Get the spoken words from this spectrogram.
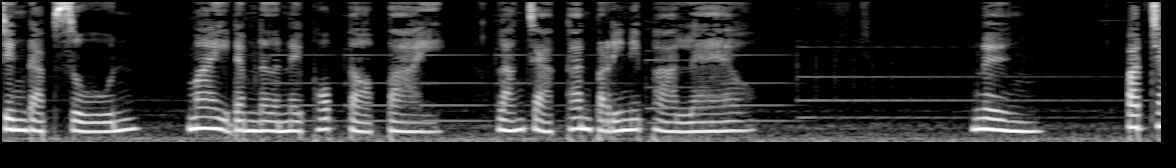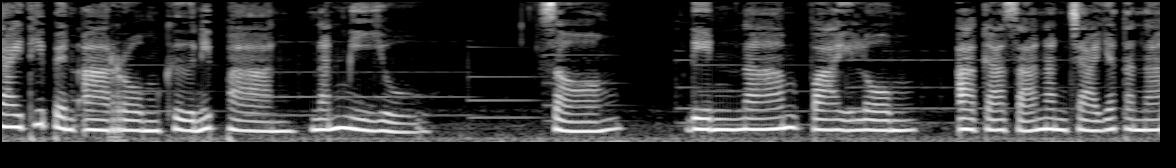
จึงดับศูนย์ไม่ดำเนินในภพต่อไป หลังจากท่านปรินิพานแล้ว 1. ปัจจัยที่เป็นอารมณ์คือนิพพานนั้นมีอยู่ 2. ดินน้ำไฟลม อากาสานัญจายตนะ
